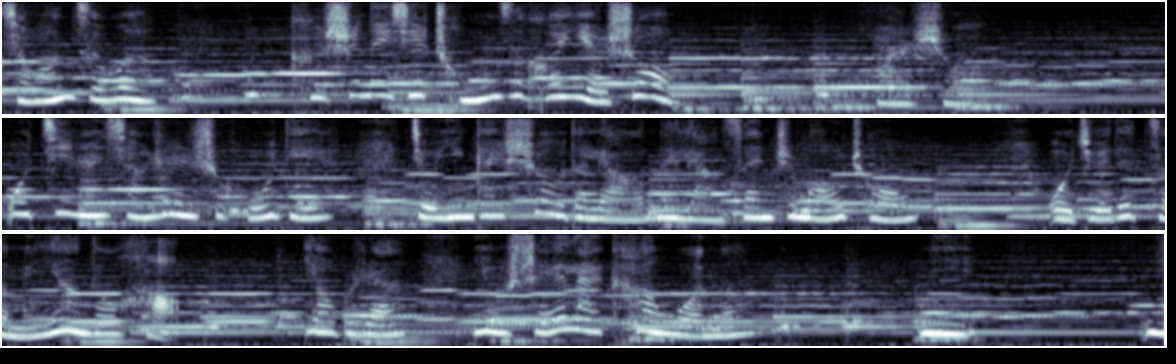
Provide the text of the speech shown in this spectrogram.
小王子问：“可是那些虫子和野兽？”花儿说：“我既然想认识蝴蝶，就应该受得了那两三只毛虫。我觉得怎么样都好，要不然有谁来看我呢？你，你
